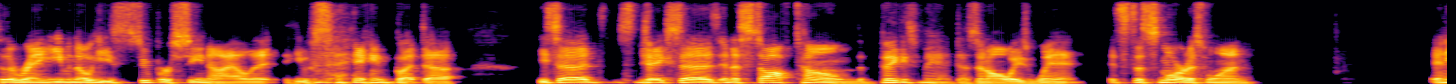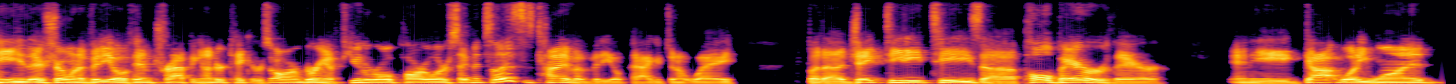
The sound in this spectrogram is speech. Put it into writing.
to the ring, even though he's super senile. That he was saying, but uh, he said Jake says in a soft tone, the biggest man doesn't always win. It's the smartest one. And he they're showing a video of him trapping Undertaker's arm during a funeral parlor segment. So this is kind of a video package in a way. But uh, Jake DDT's uh, Paul Bearer there, and he got what he wanted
